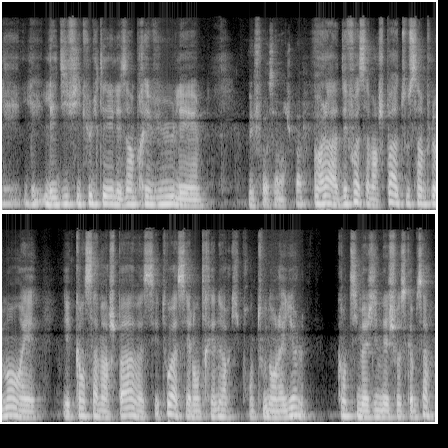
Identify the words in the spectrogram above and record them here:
les, les- les, difficultés, les imprévus, les, Des fois, ça marche pas. voilà, des fois ça marche pas tout simplement et, et quand ça marche pas, bah, c'est toi, c'est l'entraîneur qui prend tout dans la gueule. Quand t'imagines les choses comme ça.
